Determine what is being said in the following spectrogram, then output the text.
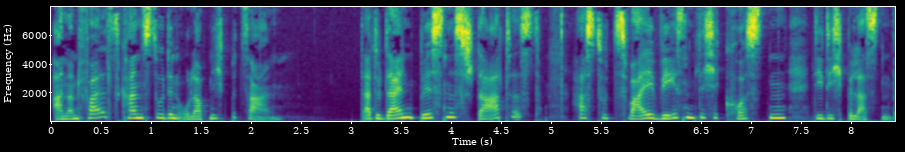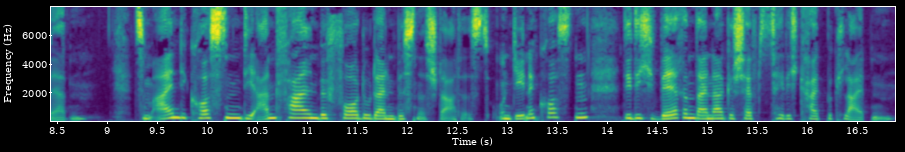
Andernfalls kannst du den Urlaub nicht bezahlen. Da du dein Business startest, hast du zwei wesentliche Kosten, die dich belasten werden. Zum einen die Kosten, die anfallen, bevor du dein Business startest und jene Kosten, die dich während deiner Geschäftstätigkeit begleiten.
